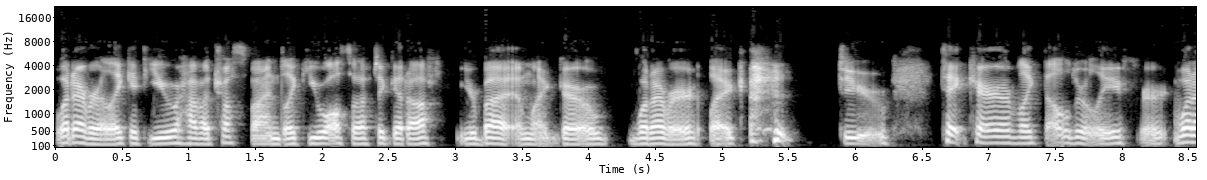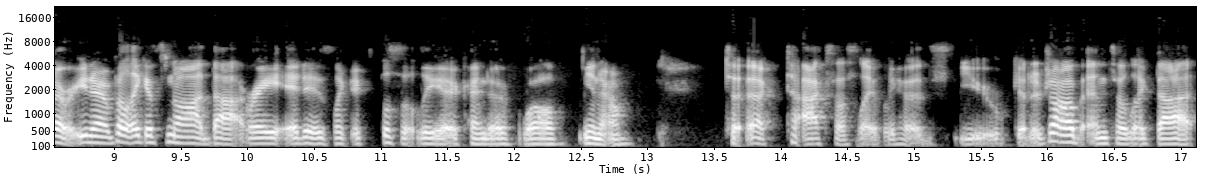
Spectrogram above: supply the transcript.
whatever like if you have a trust fund like you also have to get off your butt and like go whatever like to take care of like the elderly for whatever you know but like it's not that right? It is like explicitly a kind of well you know to to access livelihoods, you get a job, and so like that,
